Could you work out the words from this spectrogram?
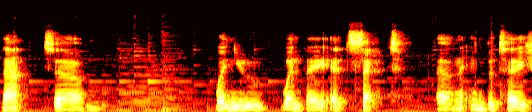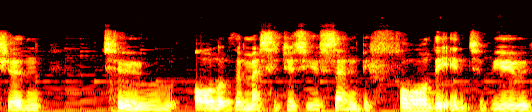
that um, when you when they accept an invitation to all of the messages you send before the interview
